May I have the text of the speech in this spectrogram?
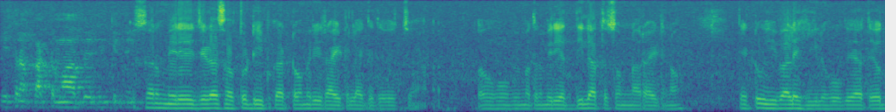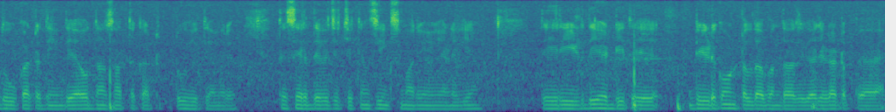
ਕਿਸ ਤਰ੍ਹਾਂ ਕੱਟ ਮਾਰਦੇ ਸੀ ਕਿੰਨੇ ਸਰ ਮੇਰੇ ਜਿਹੜਾ ਸਭ ਤੋਂ ਡੀਪ ਕੱਟ ਉਹ ਮੇਰੀ ਰਾਈਟ ਲੈਗ ਦੇ ਵਿੱਚ ਆ। ਉਹ ਵੀ ਮਤਲਬ ਮੇਰੀ ਅੱਧੀ ਲੱਤ ਸੁਣਨਾ ਰਾਈਟ ਨਾ ਤੇ ਢੂਹੀ ਵਾਲੇ ਹੀਲ ਹੋ ਗਿਆ ਤੇ ਉਹ ਦੋ ਕੱਟ ਦਿੰਦੇ ਆ ਉਦਾਂ ਸੱਤ ਕੱਟ ਢੂਹੀ ਤੇ ਆ ਮੇਰੇ। ਤੇ ਸਿਰ ਦੇ ਵਿੱਚ ਚਿਕਨ ਸਿੰਕਸ ਮਾਰੀਆਂ ਹੋਈਆਂ ਨੇਗੀਆਂ। ਤੇ ਰੀੜ ਦੀ ਹੱਡੀ ਤੇ ਡੇਢ ਕੁਇੰਟਲ ਦਾ ਬੰਦਾ ਸੀਗਾ ਜਿਹੜਾ ਟੱਪਿਆ ਹੈ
